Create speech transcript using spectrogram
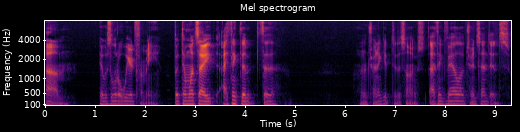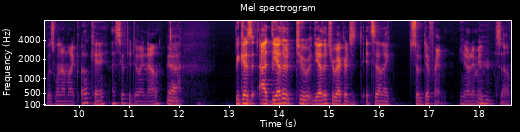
um, it was a little weird for me. But then once I, I think the the, I'm trying to get to the songs. I think Veil of Transcendence was when I'm like, okay, I see what they're doing now. Yeah. Because at the other two, the other two records, it's uh, like so different. You know what I mean? Mhm. So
